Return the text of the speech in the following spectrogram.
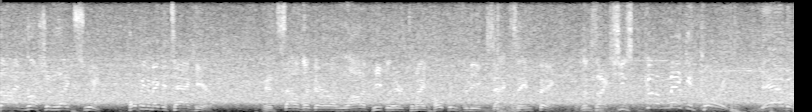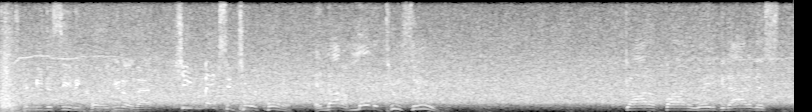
side Russian leg sweep. Hoping to make a tag here. It sounds like there are a lot of people here tonight hoping for the exact same thing. Looks like she's gonna make it, Corey. Yeah, but looks can be deceiving, Cole. You know that. She makes it to her corner. And not a moment too soon. Gotta find a way to get out of this.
